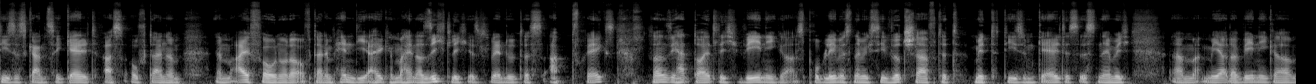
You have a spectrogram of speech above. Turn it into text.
dieses ganze Geld, was auf deinem ähm, iPhone oder auf deinem Handy allgemein ersichtlich ist, wenn du das abfragst, sondern sie hat deutlich weniger. Das Problem ist nämlich, sie wirtschaftet mit diesem Geld. Es ist nämlich ähm, mehr oder weniger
